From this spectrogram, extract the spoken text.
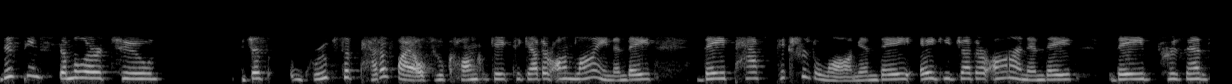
this seems similar to just groups of pedophiles who congregate together online and they they pass pictures along and they egg each other on and they they present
